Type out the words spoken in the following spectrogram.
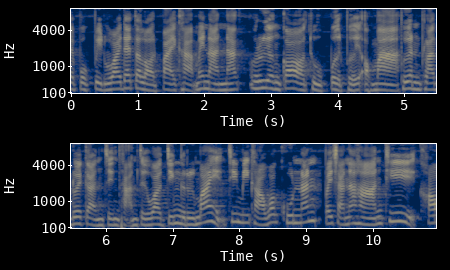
จะปกปิดไว้ได้ตลอดไปค่ะ ไม่นานนัก เรื่องก็ถูกเปิดเผยออกมา เพื่อนพระด้วยกันจึงถามเธอว่าจริงหรือไม่ที่มีข่าวว่าคุณนั้นไปฉันอาหารที่เขา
